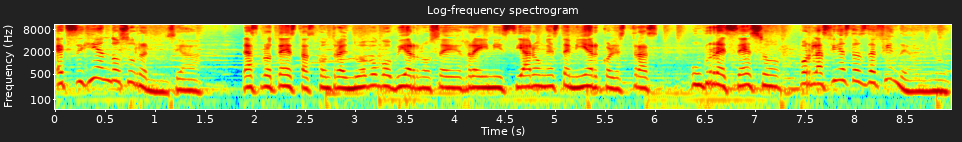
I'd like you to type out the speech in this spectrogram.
exigiendo su renuncia. Las protestas contra el nuevo gobierno se reiniciaron este miércoles tras un receso por las fiestas de fin de año.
